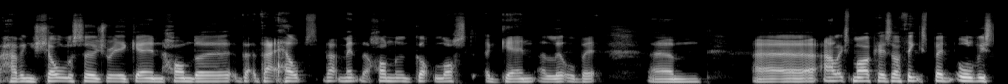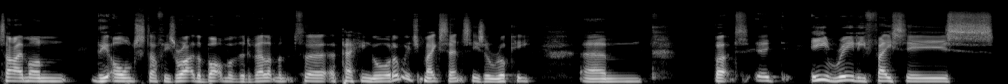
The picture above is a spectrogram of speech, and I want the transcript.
having shoulder surgery again. Honda that, that helped. That meant that Honda got lost again a little bit. Um, uh, Alex Marquez, I think, spent all of his time on the old stuff. He's right at the bottom of the development uh, pecking order, which makes sense. He's a rookie. Um, but it, he really faces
